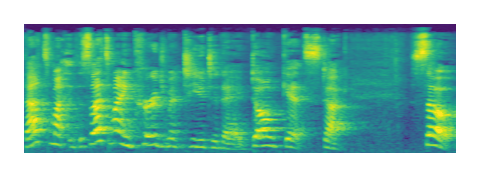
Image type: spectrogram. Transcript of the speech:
That's my so that's my encouragement to you today. Don't get stuck. So,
